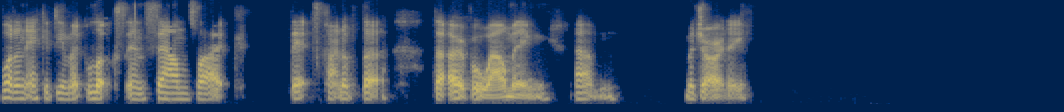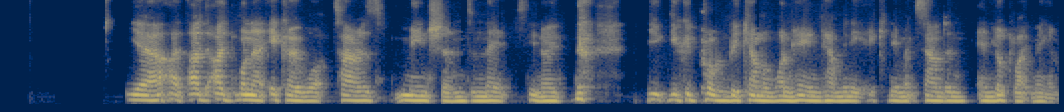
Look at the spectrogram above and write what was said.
what an academic looks and sounds like, that's kind of the the overwhelming um, majority. Yeah, I, I, I want to echo what Tara's mentioned and that, you know, you, you could probably count on one hand how many academics sound and, and look like me.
